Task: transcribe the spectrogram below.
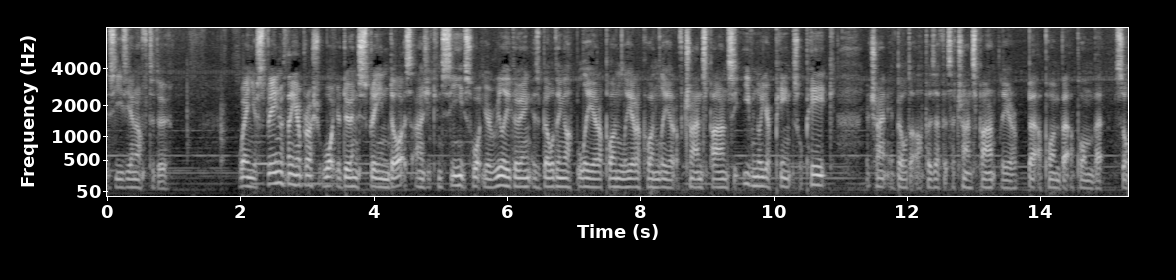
it's easy enough to do. When you're spraying with an airbrush, what you're doing is spraying dots, as you can see, so what you're really doing is building up layer upon layer upon layer of transparency. Even though your paint's opaque, you're trying to build it up as if it's a transparent layer, bit upon bit upon bit. So,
